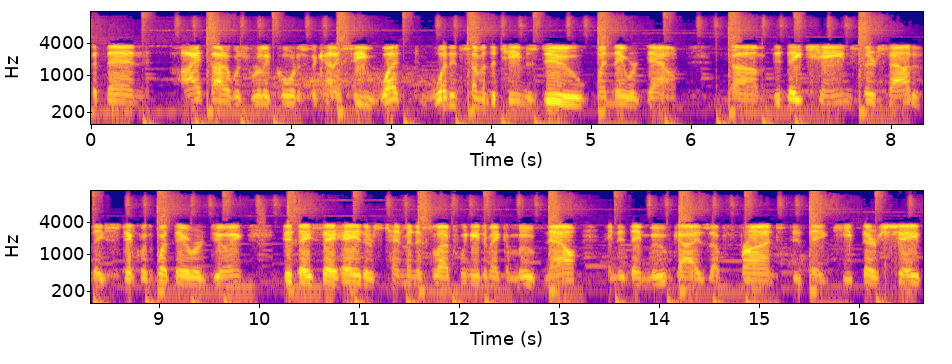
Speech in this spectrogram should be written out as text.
but then I thought it was really cool just to kind of see what what did some of the teams do when they were down. Um, did they change their style? Did they stick with what they were doing? Did they say, "Hey, there's 10 minutes left. We need to make a move now"? And did they move guys up front? Did they keep their shape?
